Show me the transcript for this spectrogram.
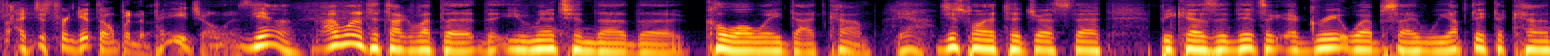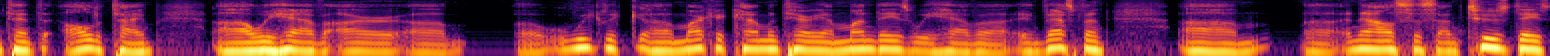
I just forget to open the page always. Yeah, I wanted to talk about the, the you mentioned the the kowalway.com. Yeah. Just wanted to address that because it is a, a great website. We update the content all the time. Uh, we have our um, uh, weekly uh, market commentary on Mondays. We have uh, investment um, uh, analysis on Tuesdays.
